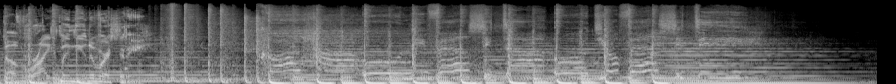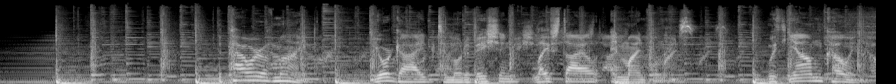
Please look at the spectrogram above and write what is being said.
of Reichman University. The Power of Mind, your guide to motivation, lifestyle, and mindfulness. With Yam Cohen.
